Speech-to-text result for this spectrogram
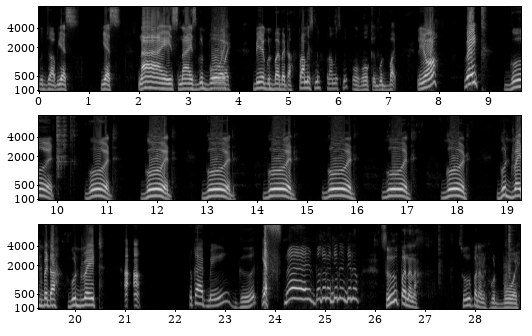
Good job. Yes. Yes. Nice. Nice. Good boy. Be a good boy, beta. Promise me. Promise me. Oh, okay. Good boy. Leo. Wait. Good. Good. Good. Good. Good. Good. Good. Good. Good weight, beta. Good weight. Uh-uh. Look at me. Good. Yes. Nice. Go get him. Get him. Get him. Super, Nana. Super, Nana. Good boy.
